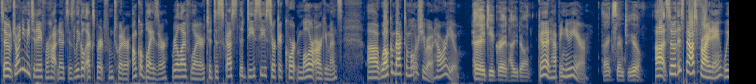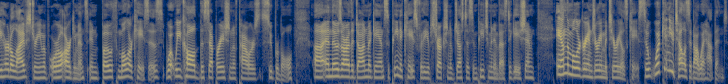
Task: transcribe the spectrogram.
So, joining me today for Hot Notes is legal expert from Twitter, Uncle Blazer, real life lawyer, to discuss the D.C. Circuit Court Mueller arguments. Uh, welcome back to Mueller, She Wrote. How are you? Hey, G, great. How you doing? Good. Happy New Year. Thanks. Same to you. Uh, so this past Friday, we heard a live stream of oral arguments in both Mueller cases, what we called the separation of powers Super Bowl, uh, and those are the Don McGahn subpoena case for the obstruction of justice impeachment investigation, and the Mueller grand jury materials case. So, what can you tell us about what happened?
